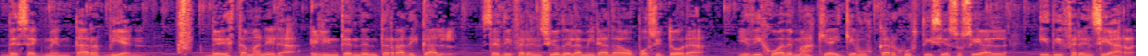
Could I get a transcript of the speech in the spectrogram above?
de segmentar bien. De esta manera, el intendente radical se diferenció de la mirada opositora y dijo además que hay que buscar justicia social y diferenciar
